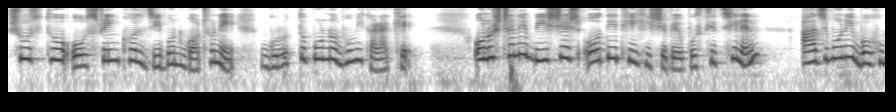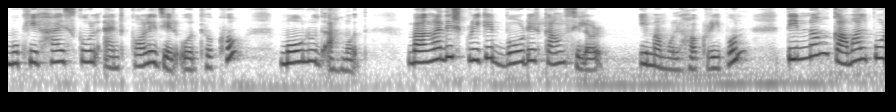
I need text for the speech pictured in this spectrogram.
সুস্থ ও শৃঙ্খল জীবন গঠনে গুরুত্বপূর্ণ ভূমিকা রাখে। অনুষ্ঠানে বিশেষ অতিথি হিসেবে উপস্থিত ছিলেন আজমনি বহুমুখী হাই স্কুল অ্যান্ড কলেজের অধ্যক্ষ মৌলুদ আহমদ, বাংলাদেশ ক্রিকেট বোর্ডের কাউন্সিলর ইমামুল হক রিপন, তিন নং কামালপুর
